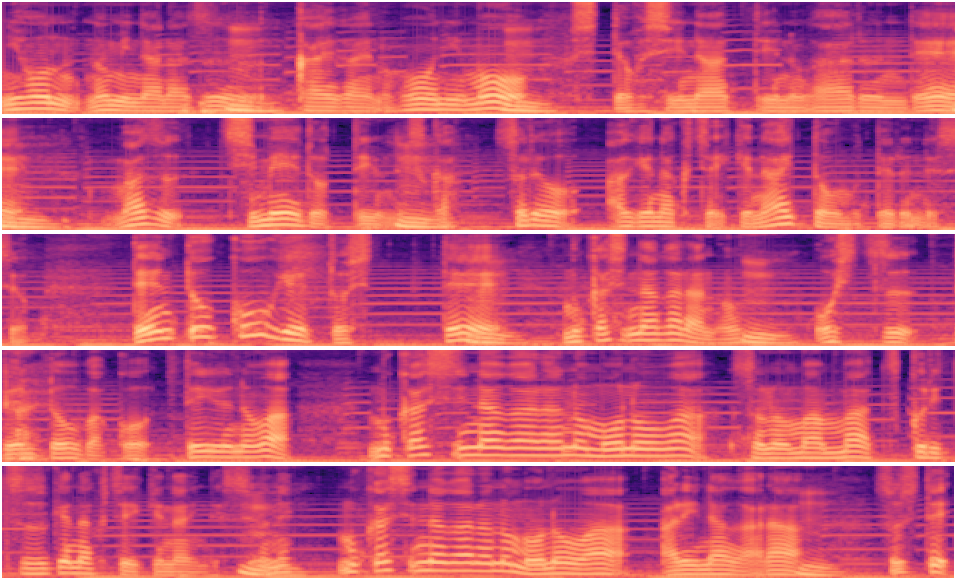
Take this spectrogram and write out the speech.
日本のみならず海外の方にも知ってほしいなっていうのがあるんで、まず知名度っていうんですか、それを上げなくちゃいけないと思ってるんですよ。伝統工芸として、昔ながらのおひ弁当箱っていうのは、昔ながらのものはそのまんま作り続けなくちゃいけないんですよね、うん、昔ながらのものはありながら、うん、そして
